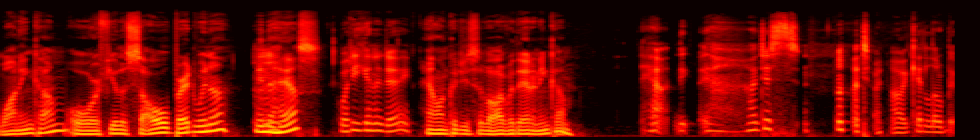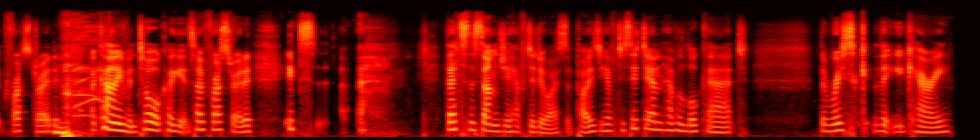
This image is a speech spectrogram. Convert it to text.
one income or if you're the sole breadwinner in the Mm. house, What are you going to do? how long could you survive without an income? How I just I don't know. I get a little bit frustrated. I can't even talk. I get so frustrated. It's that's the sums you have to do, I suppose. You have to sit down and have a look at the risk that you carry,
